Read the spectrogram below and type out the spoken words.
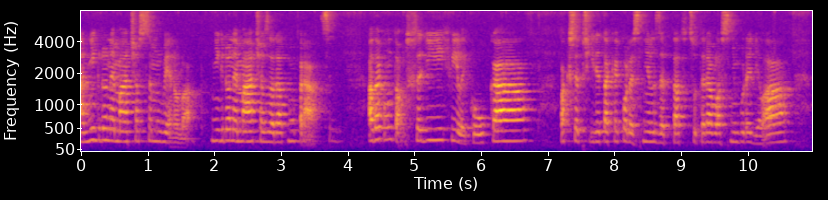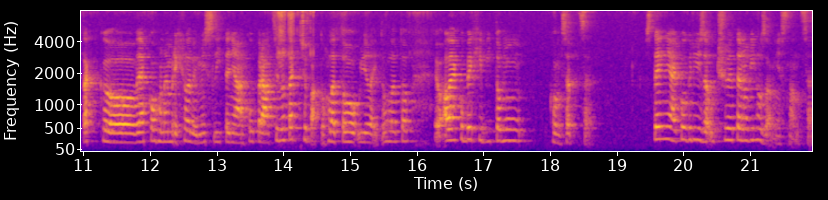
a nikdo nemá čas se mu věnovat. Nikdo nemá čas zadat mu práci. A tak on tam sedí, chvíli kouká, pak se přijde tak jako nesměl zeptat, co teda vlastně bude dělat, tak eh, jako honem rychle vymyslíte nějakou práci, no tak třeba tohleto, udělej tohleto, jo, ale jakoby chybí tomu koncepce. Stejně jako když zaučujete nového zaměstnance,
